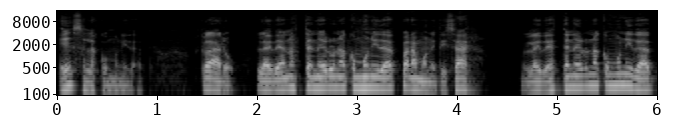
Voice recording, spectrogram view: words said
Es la comunidad. Claro, la idea no es tener una comunidad para monetizar. La idea es tener una comunidad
